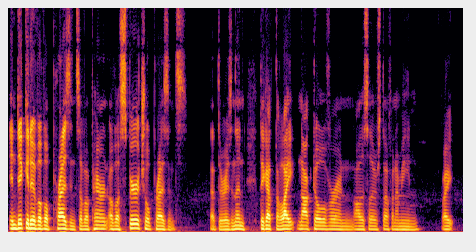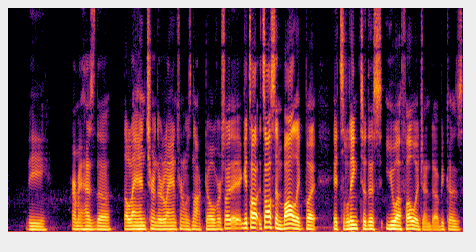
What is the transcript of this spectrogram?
indicative of a presence, of a parent, of a spiritual presence that there is. And then they got the light knocked over and all this other stuff. And I mean, right, the hermit has the the lantern. Their lantern was knocked over. So it gets all it's all symbolic, but it's linked to this UFO agenda because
